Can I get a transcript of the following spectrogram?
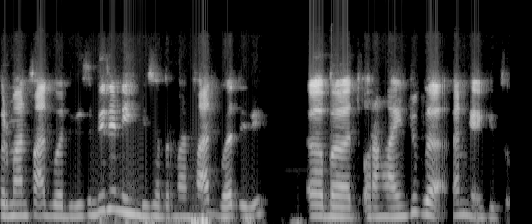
bermanfaat buat diri sendiri nih bisa bermanfaat buat diri uh, buat orang lain juga kan kayak gitu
